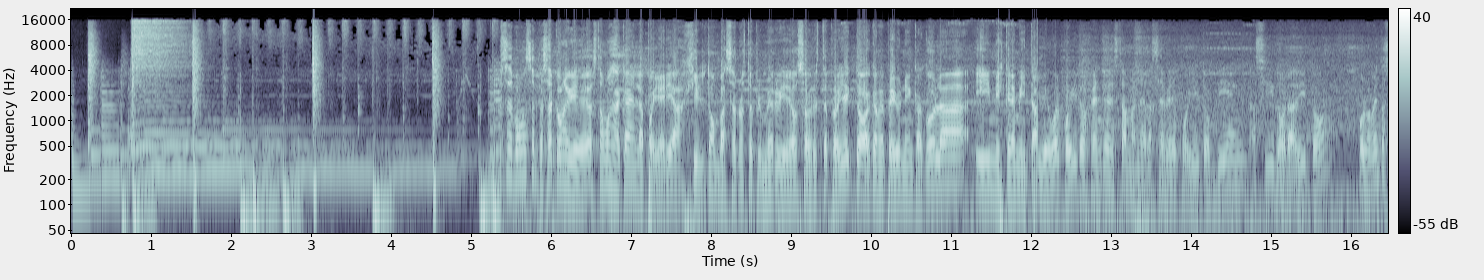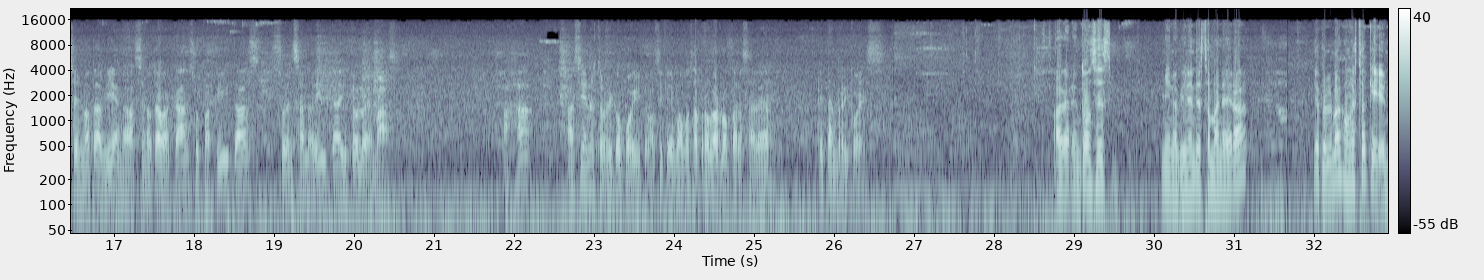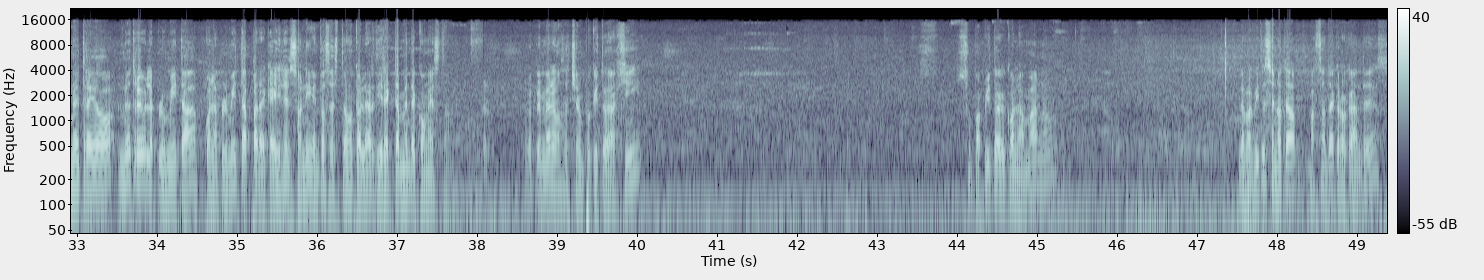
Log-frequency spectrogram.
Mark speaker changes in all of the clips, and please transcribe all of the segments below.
Speaker 1: Entonces vamos a empezar con el video, estamos acá en la pollería Hilton, va a ser nuestro primer video sobre este proyecto, acá me pedí una Inca Cola y mis cremitas. Llegó el pollito gente, de esta manera se ve el pollito bien así doradito, por el momento se nota bien, ¿ah? se nota bacán, sus papitas, su ensaladita y todo lo demás. Ajá, así es nuestro rico pollito, así que vamos a probarlo para saber qué tan rico es. A ver, entonces, mira, vienen de esta manera, y el problema con esto es que no he traído, no he traído la plumita, con la plumita para que aísle el sonido, entonces tengo que hablar directamente con esto. Lo primero vamos a echar un poquito de ají. Su papita con la mano. Las papitas se nota bastante crocantes.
